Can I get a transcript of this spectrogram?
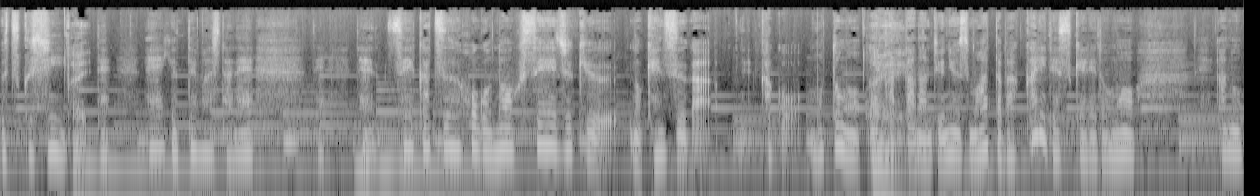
美しいって、ね、言ってましたねでね生活保護の不正受給の件数が、ね、過去最も多かったなんていうニュースもあったばっかりですけれども、はい、あの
